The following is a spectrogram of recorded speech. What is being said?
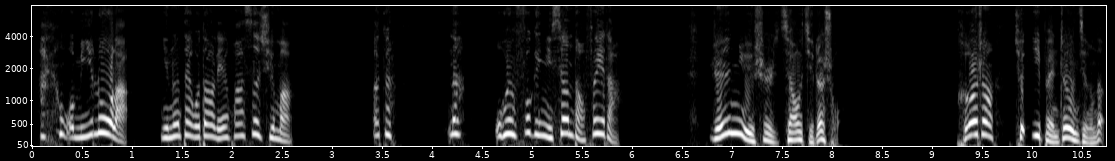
哎呀，我迷路了，你能带我到莲花寺去吗？啊，对了，那我会付给你向导费的。任女士焦急地说。和尚却一本正经的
